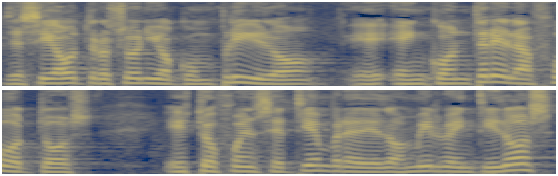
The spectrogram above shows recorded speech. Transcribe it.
decía otro sueño cumplido. Eh, encontré las fotos, esto fue en septiembre de 2022.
